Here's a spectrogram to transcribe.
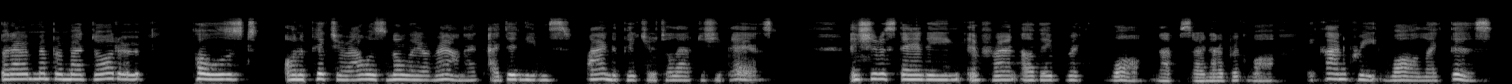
but I remember my daughter posed on a picture. I was nowhere around. I, I didn't even find the picture till after she passed. And she was standing in front of a brick wall. Not sorry, not a brick wall, a concrete wall like this.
